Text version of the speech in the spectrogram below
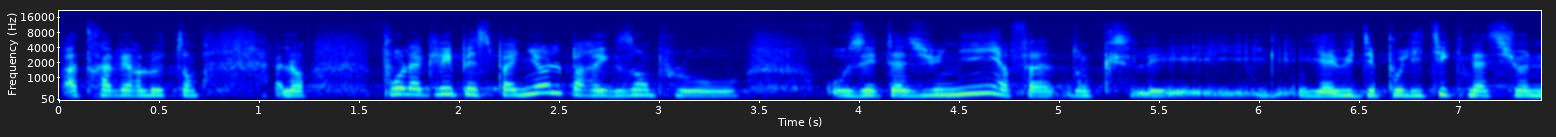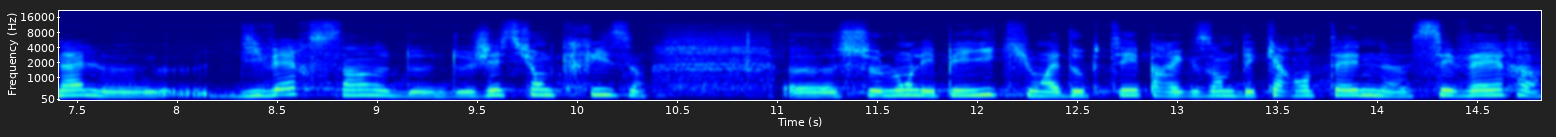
à, travers le temps. Alors, pour la grippe espagnole, par exemple, aux, États-Unis, enfin, donc il y a eu des politiques nationales euh, diverses hein, de, gestion de crise euh, selon les pays qui ont adopté, par exemple, des quarantaines sévères,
